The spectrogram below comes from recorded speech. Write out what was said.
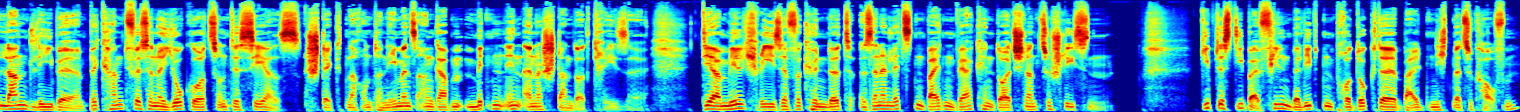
Landliebe, bekannt für seine Joghurts und Desserts, steckt nach Unternehmensangaben mitten in einer Standortkrise. Der Milchriese verkündet, seine letzten beiden Werke in Deutschland zu schließen. Gibt es die bei vielen beliebten Produkte bald nicht mehr zu kaufen?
